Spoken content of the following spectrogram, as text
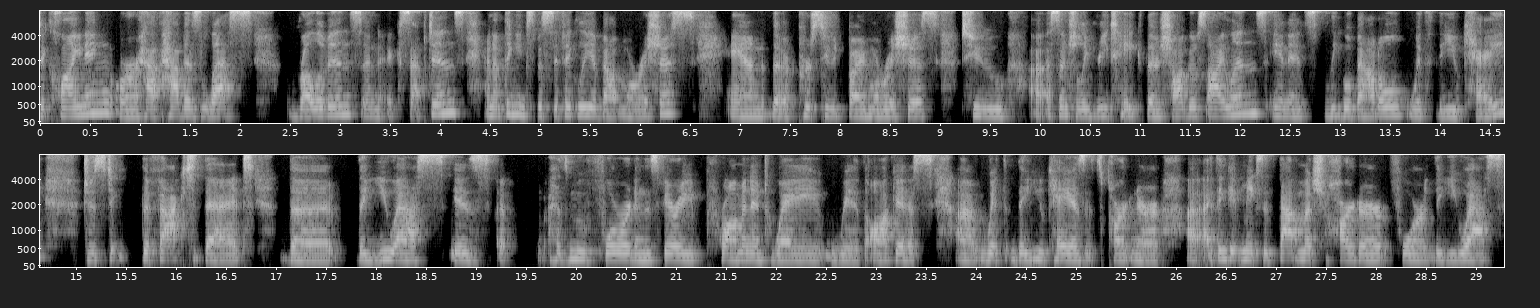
declining or ha- have as less relevance and acceptance. And I'm thinking specifically about Mauritius and the pursuit by Mauritius to uh, essentially retake the Chagos Islands in its legal battle with the UK. Just the fact that the the US is uh, has moved forward in this very prominent way with AUKUS, uh, with the UK as its partner, uh, I think it makes it that much harder for the US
